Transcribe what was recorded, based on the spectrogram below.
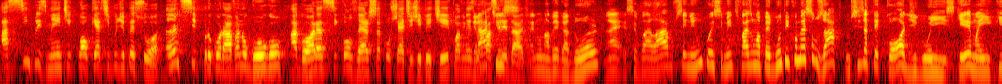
a simplesmente qualquer tipo de pessoa. Antes se procurava no Google, agora se conversa com o Chat GPT com a mesma Grátis, facilidade. é no navegador, né? Você vai lá sem nenhum conhecimento, faz uma pergunta e começa a usar. Não precisa ter código e esquema e que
